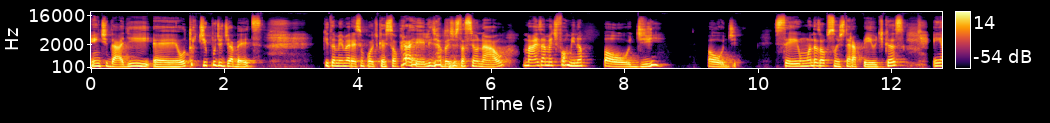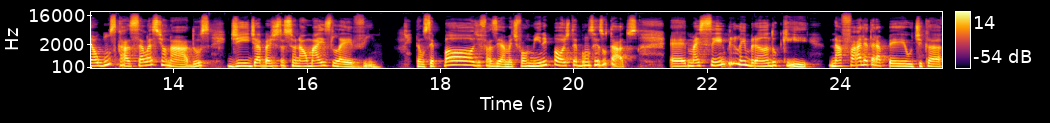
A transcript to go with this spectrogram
entidade, é, outro tipo de diabetes, que também merece um podcast só para ele, diabetes Sim. gestacional. Mas a metformina pode, pode ser uma das opções terapêuticas em alguns casos selecionados de diabetes gestacional mais leve. Então, você pode fazer a metformina e pode ter bons resultados. É, mas sempre lembrando que na falha terapêutica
